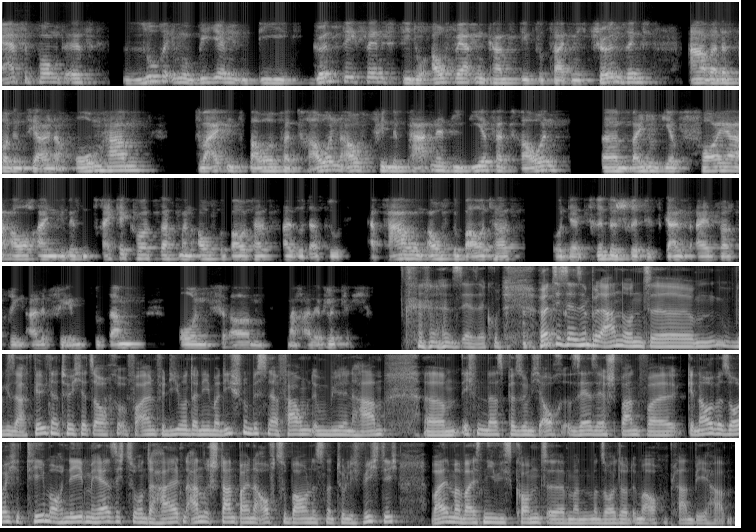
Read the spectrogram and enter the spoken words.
Erster Punkt ist, suche Immobilien, die günstig sind, die du aufwerten kannst, die zurzeit nicht schön sind, aber das Potenzial nach oben haben. Zweitens, baue Vertrauen auf, finde Partner, die dir vertrauen, äh, weil du dir vorher auch einen gewissen Track Record, sagt man, aufgebaut hast, also dass du Erfahrung aufgebaut hast. Und der dritte Schritt ist ganz einfach, bring alle Fäden zusammen und ähm, mach alle glücklich. sehr, sehr cool. Hört sich sehr simpel an und ähm, wie gesagt, gilt natürlich jetzt auch vor allem für die Unternehmer, die schon ein bisschen Erfahrung mit Immobilien haben. Ähm, ich finde das persönlich auch sehr, sehr spannend, weil genau über solche Themen auch nebenher sich zu unterhalten, andere Standbeine aufzubauen, ist natürlich wichtig, weil man weiß nie, wie es kommt. Äh, man, man sollte dort immer auch einen Plan B haben.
